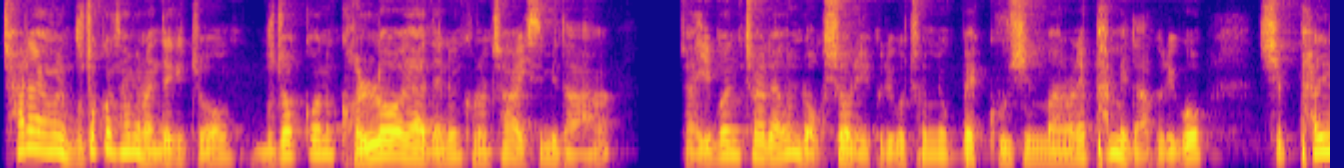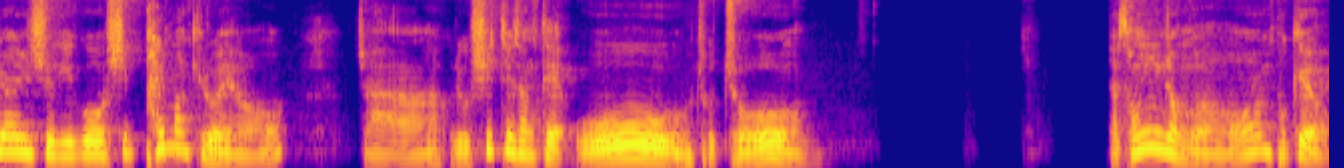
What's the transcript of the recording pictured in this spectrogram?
차량을 무조건 사면 안 되겠죠. 무조건 걸러야 되는 그런 차가 있습니다. 자, 이번 차량은 럭셔리, 그리고 1690만 원에 팝니다. 그리고 18년식이고 18만 킬로예요. 자, 그리고 시트 상태, 오, 좋죠. 자, 성능 점검 볼게요.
